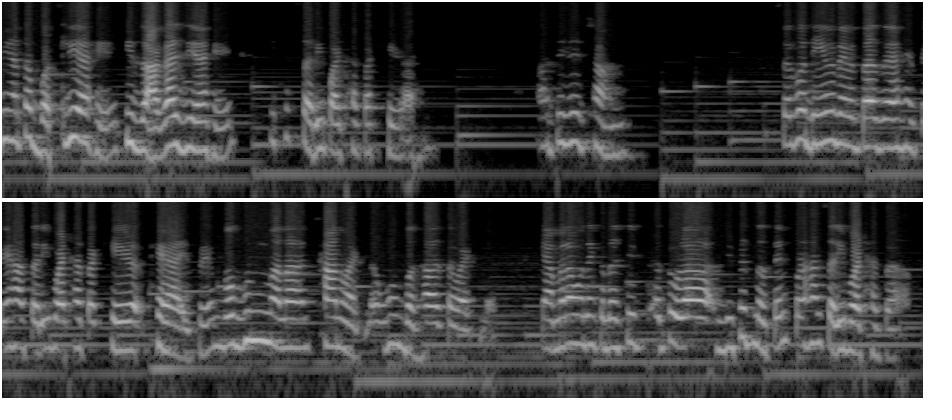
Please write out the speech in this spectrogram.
मी आता बसली आहे ही जागा जी आहे तिथे सरीपाठाचा खेळ आहे. अतिशय छान. सर्व देवदेवता जे आहे ते हा सरीपाठाचा खेळ खेळायचे. बघून मला छान वाटलं हो, म्हणून बघावंसं वाटलं. कॅमेरामध्ये कदाचित थोडा दिसत नसेल पण हा सरीपाठाचा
